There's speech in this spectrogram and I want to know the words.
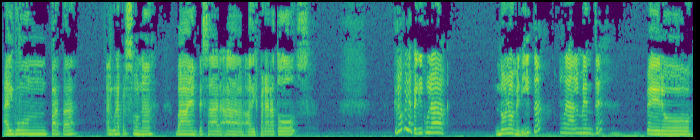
algún pata, alguna persona va a empezar a, disparar a todos, creo que la película no lo amerita realmente, pero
